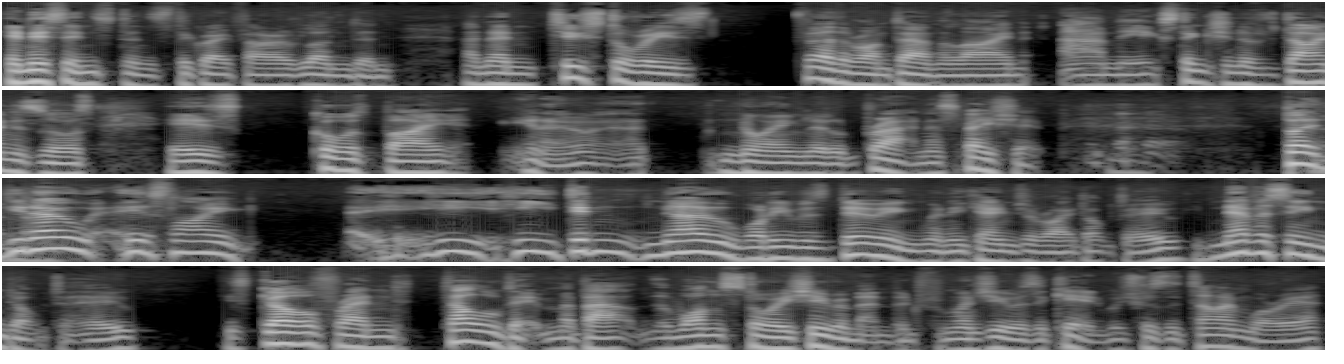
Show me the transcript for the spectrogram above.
In this instance, the Great Fire of London, and then two stories further on down the line, and the extinction of the dinosaurs is caused by you know a annoying little brat in a spaceship. But you know, it's like he he didn't know what he was doing when he came to write Doctor Who. He'd never seen Doctor Who. His girlfriend told him about the one story she remembered from when she was a kid, which was the Time Warrior,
